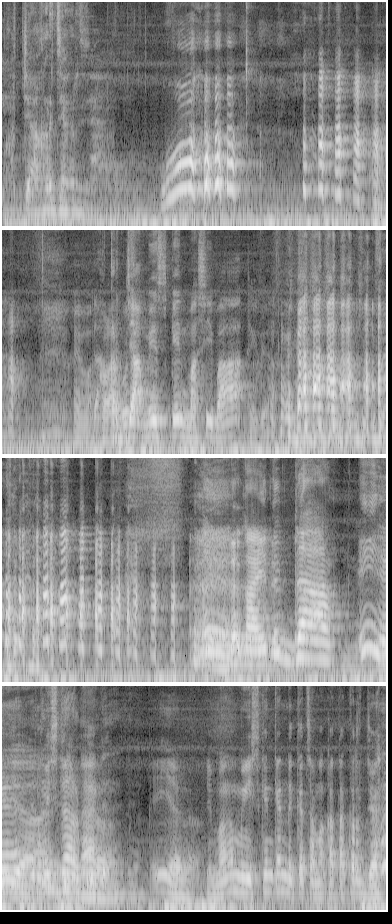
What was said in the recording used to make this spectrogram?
Kerja kerja kerja. Emang. Udah Kalau aku kerja miskin masih pak. Gitu. nah itu dark. Iya, itu dark kemiskinan. Iya loh. Emang miskin kan dekat sama kata kerja.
